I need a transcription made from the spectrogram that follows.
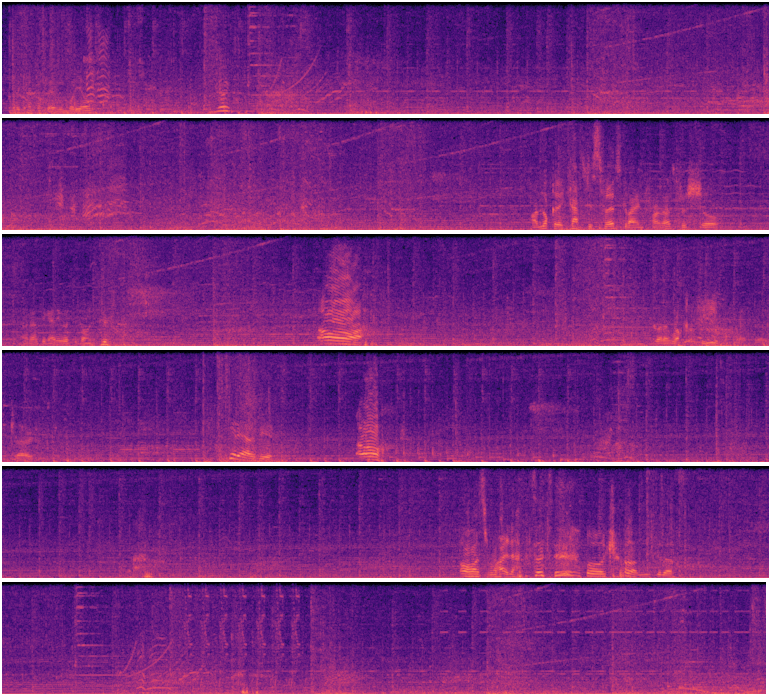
Gotta catch up to everybody else. Yoink. I'm not gonna catch this first guy in front, that's for sure. I don't think any of us are going to. Oh! Got a rocket for you, my friend. There we go. Get out of here. Oh! Oh, it's right after. Oh god, look at us.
